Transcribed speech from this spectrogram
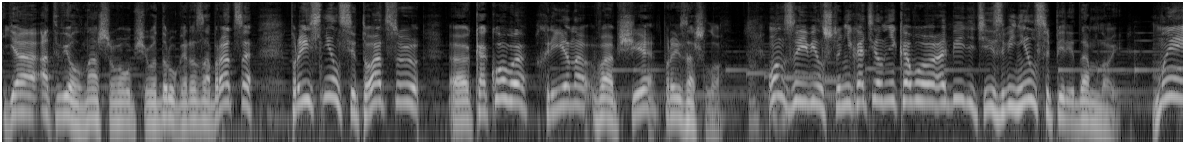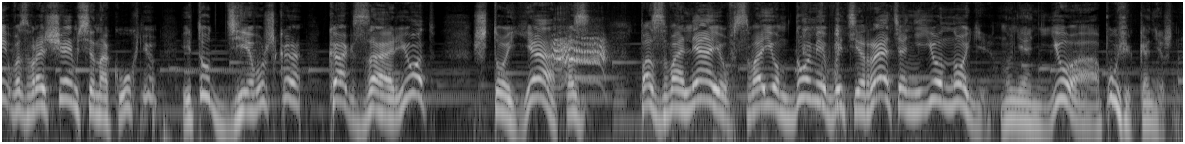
Я отвел нашего общего друга разобраться, прояснил ситуацию, э, какого хрена вообще произошло. Он заявил, что не хотел никого обидеть и извинился передо мной. Мы возвращаемся на кухню, и тут девушка как заорет, что я поз- позволяю в своем доме вытирать о нее ноги. Ну, не о нее, а о пуфик, конечно.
